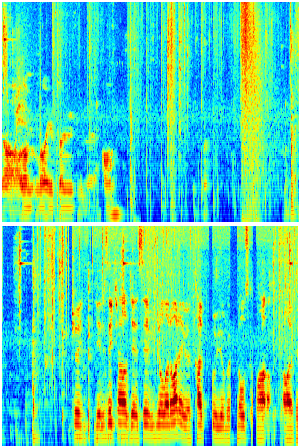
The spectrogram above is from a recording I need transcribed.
Ya adam daha efsane bir be. Aa. Şöyle gerizekalı CS videoları var ya böyle kalp koyuyor böyle nose kapağı AFP.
